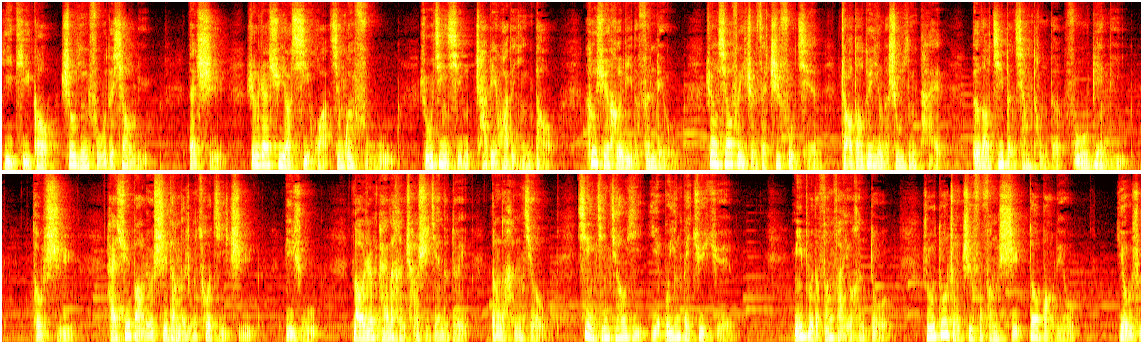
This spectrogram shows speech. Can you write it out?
以提高收银服务的效率，但是。仍然需要细化相关服务，如进行差别化的引导、科学合理的分流，让消费者在支付前找到对应的收银台，得到基本相同的服务便利。同时，还需保留适当的容错机制，比如老人排了很长时间的队，等了很久，现金交易也不应被拒绝。弥补的方法有很多，如多种支付方式都保留，又如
